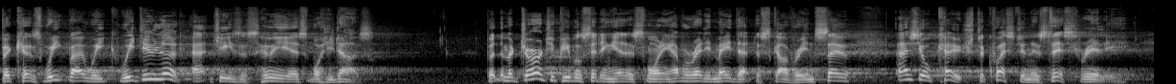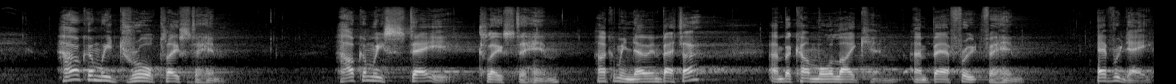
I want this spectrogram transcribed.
because week by week we do look at Jesus, who he is, what he does. But the majority of people sitting here this morning have already made that discovery. And so, as your coach, the question is this really how can we draw close to him? How can we stay close to Him? How can we know Him better and become more like Him and bear fruit for Him every day,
